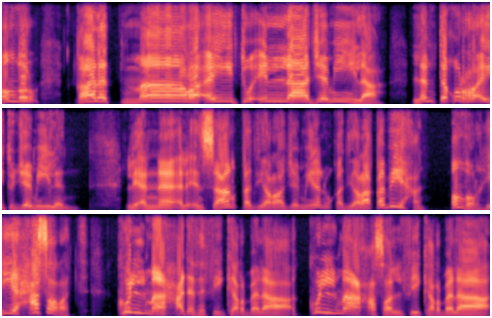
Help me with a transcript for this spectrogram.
انظر. قالت ما رأيت إلا جميلا. لم تقل رأيت جميلا لأن الإنسان قد يرى جميلا وقد يرى قبيحا. انظر هي حصرت كل ما حدث في كربلاء كل ما حصل في كربلاء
